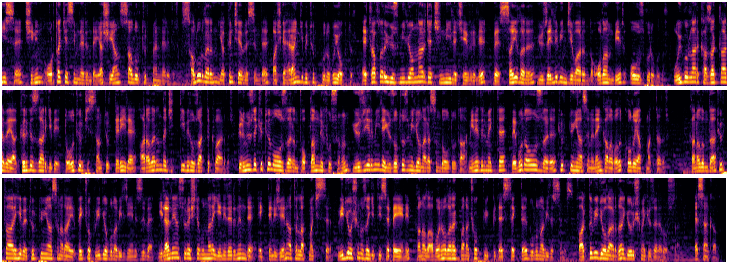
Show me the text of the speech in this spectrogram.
ise Çin'in orta kesimlerinde yaşayan Salur Türkmenleridir. Salurların yakın çevresinde başka herhangi bir Türk grubu yoktur. Etrafları yüz milyonlarca Çinli ile çevrili ve sayıları 150 bin civarında olan bir Oğuz grubudur. Uygurlar, Kazaklar veya Kırgızlar gibi Doğu Türkistan Türkleri ile aralarında ciddi bir uzaklık vardır. Günümüzdeki tüm Oğuzların toplam nüfusunun 120 ile 130 milyon arasında olduğu tahmin edilmekte ve bu da Oğuzları Türk dünyasının en kalabalık kolu yapmaktadır. Kanalımda Türk tarihi ve Türk dünyasına dair pek çok video bulabileceğinizi ve ilerleyen süreçte bunlara yenilerinin de ekleneceğini hatırlatmak isterim. Video hoşunuza gittiyse beğenip kanala abone olarak bana çok büyük bir destekte bulunabilirsiniz. Farklı videolarda görüşmek üzere dostlar. Esen kalın.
